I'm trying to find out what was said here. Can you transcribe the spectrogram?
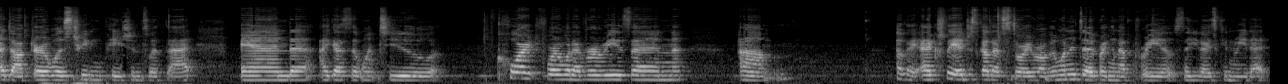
a doctor was treating patients with that, and I guess it went to court for whatever reason. Um, okay, actually I just got that story wrong. I wanted to bring it up for you so you guys can read it.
